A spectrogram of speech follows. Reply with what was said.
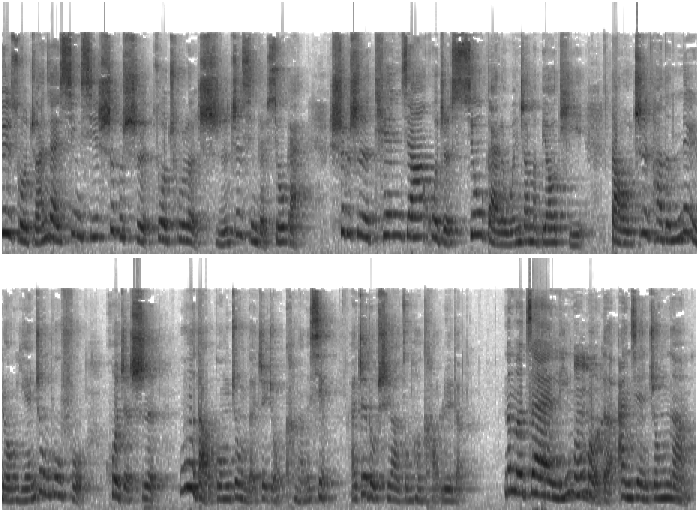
对所转载信息是不是做出了实质性的修改，是不是添加或者修改了文章的标题，导致它的内容严重不符，或者是误导公众的这种可能性啊，这都是要综合考虑的。那么在李某某的案件中呢，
